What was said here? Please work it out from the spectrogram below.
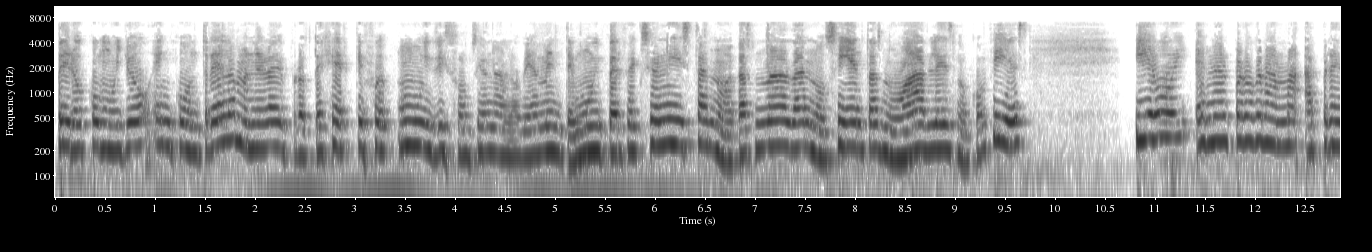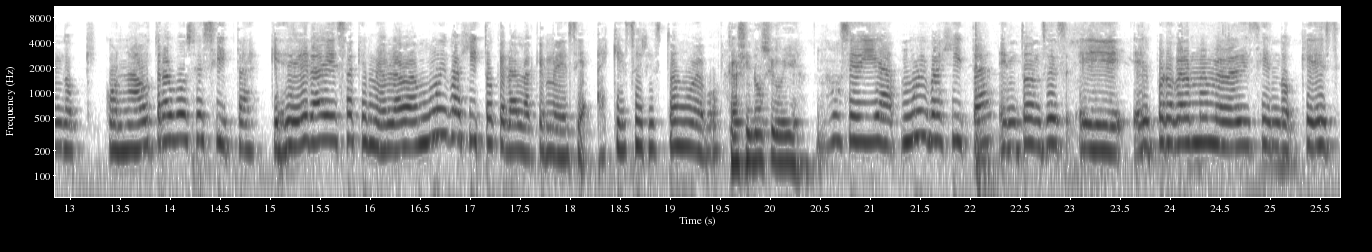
pero como yo encontré la manera de proteger, que fue muy disfuncional, obviamente, muy perfeccionista, no hagas nada, no sientas, no hables, no confíes. Y hoy en el programa aprendo que con la otra vocecita, que era esa que me hablaba muy bajito, que era la que me decía, hay que hacer esto nuevo Casi no se oía. no se oía muy bajita, entonces eh, el programa me va diciendo que es,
